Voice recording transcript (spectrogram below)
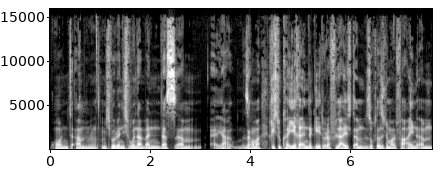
Und ähm, mich würde nicht wundern, wenn das, ähm, ja, sagen wir mal, Richtung Karriereende geht oder vielleicht ähm, sucht er sich nochmal einen Verein ähm,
